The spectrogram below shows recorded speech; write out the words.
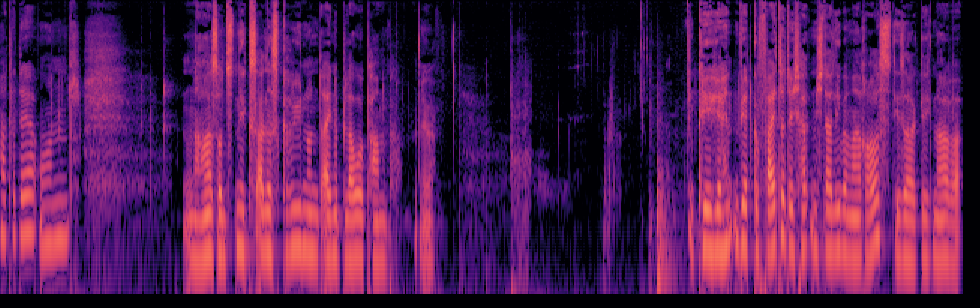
hatte der und na, sonst nix, alles grün und eine blaue Pump. Nö. Okay, hier hinten wird gefightet. Ich halte mich da lieber mal raus. Dieser Gegner war,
